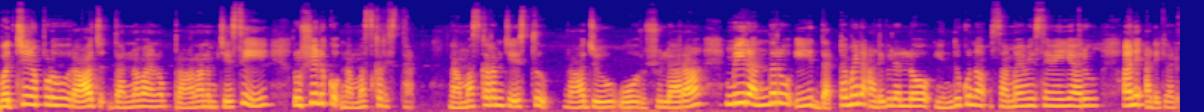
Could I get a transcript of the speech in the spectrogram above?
వచ్చినప్పుడు రాజు దన్నవనం ప్రాణానం చేసి ఋషులకు నమస్కరిస్తాడు. నమస్కారం చేస్తూ రాజు ఓ ఋషులారా మీరందరూ ఈ దట్టమైన అడవిలలో ఎందుకు సమావేశమయ్యారు? అని అడిగాడు.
